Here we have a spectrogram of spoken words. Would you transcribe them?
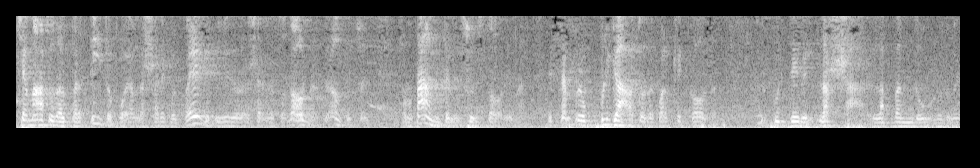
chiamato dal partito, poi a lasciare quel paese, poi deve lasciare la sua donna, cioè, sono tante le sue storie, ma è sempre obbligato da qualche cosa per cui deve lasciare l'abbandono, deve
